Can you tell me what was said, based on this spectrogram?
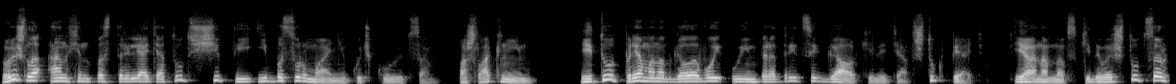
вышла Анхин пострелять, а тут щиты и басурмане кучкуются. Пошла к ним. И тут прямо над головой у императрицы галки летят, штук пять. Иоанновна вскидывает штуцер,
